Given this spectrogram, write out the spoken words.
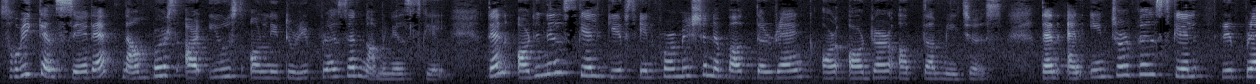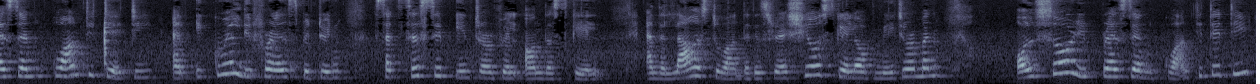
So we can say that numbers are used only to represent nominal scale. Then ordinal scale gives information about the rank or order of the measures. Then an interval scale represents quantitative and equal difference between successive interval on the scale. And the last one that is ratio scale of measurement also represent quantitative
